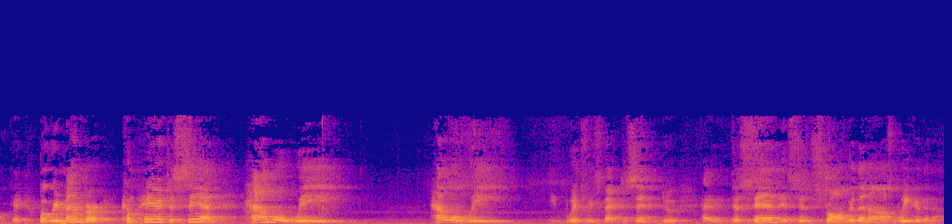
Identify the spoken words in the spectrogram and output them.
Okay? But remember, compared to sin, how are we how are we with respect to sin? Do, does sin is sin stronger than us, weaker than us?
